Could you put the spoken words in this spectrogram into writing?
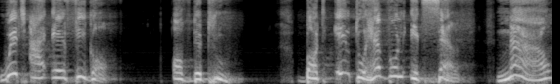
which are a figure of the true, but into heaven itself, now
